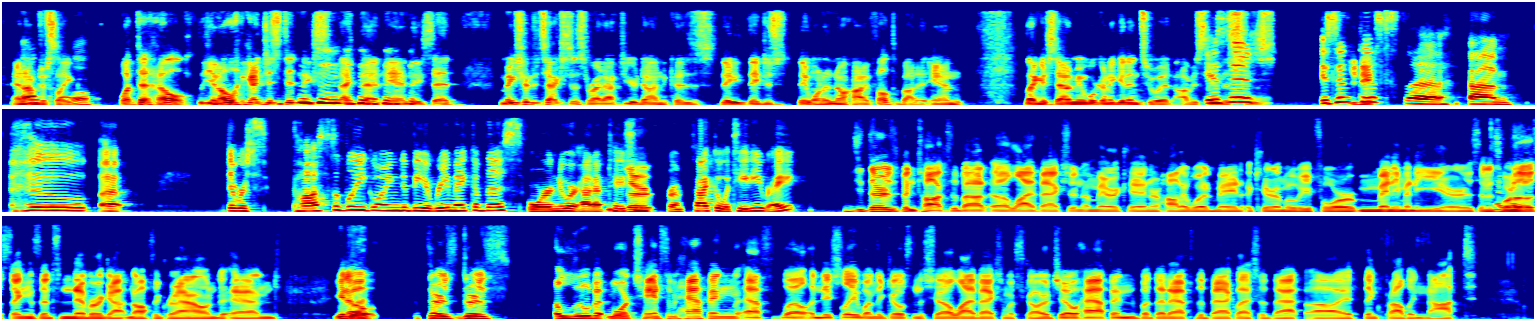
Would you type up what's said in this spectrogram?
and I'm Oh, just like, what the hell? You know, like I just didn't expect that. And they said, make sure to text us right after you're done because they they just they want to know how I felt about it. And like I said, I mean, we're gonna get into it. Obviously, Is this it- is Isn't You need- this the um who uh there was possibly going to be a remake of this or a newer adaptation There- from Taika Waititi, right? there's been talks about a live action American or Hollywood made Akira movie for many, many years. And it's one of those things that's never gotten off the ground. And, you know, there's there's a little bit more chance of it happening af well, initially when the Ghost in the Shell live action with ScarJo happened, but then after the backlash of that, uh, I think probably not.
